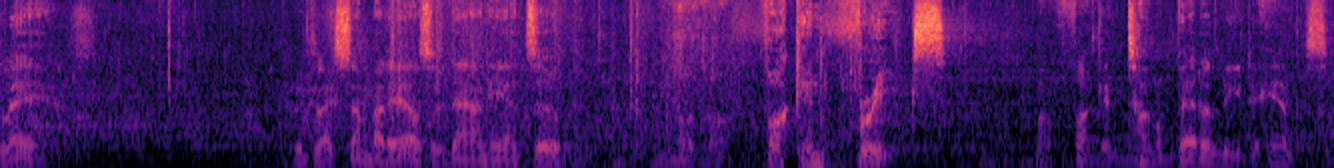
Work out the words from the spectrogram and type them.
Flares. Looks like somebody else is down here too. Motherfucking freaks. My fucking tunnel better lead to Henderson.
